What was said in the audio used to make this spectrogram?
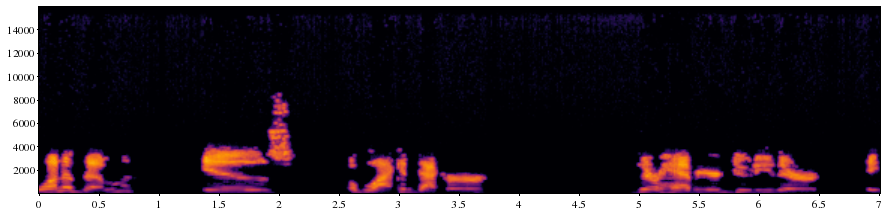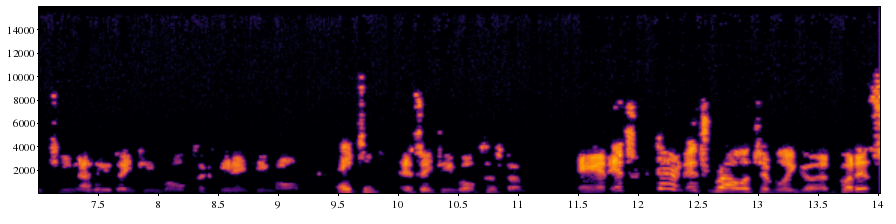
one of them is a Black and Decker. They're heavier duty. They're 18, I think it's 18 volt, 16, 18 volt. 18. It's 18 volt system, and it's it's relatively good, but it's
